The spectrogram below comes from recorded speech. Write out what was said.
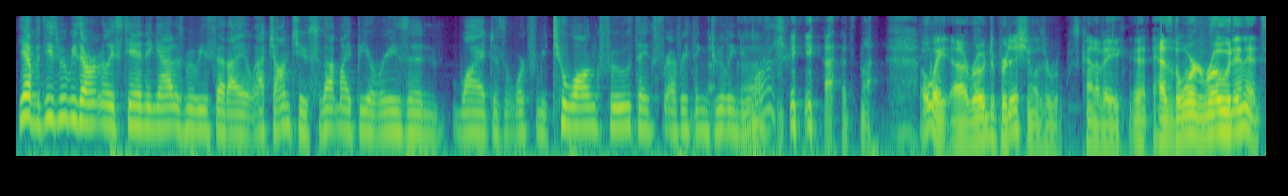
yeah, but these movies aren't really standing out as movies that I latch onto, so that might be a reason why it doesn't work for me. To Wong Foo, thanks for everything, Julie Newmar. yeah, it's not. Oh wait, uh, Road to Perdition was, a, was kind of a. It has the word road in it.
